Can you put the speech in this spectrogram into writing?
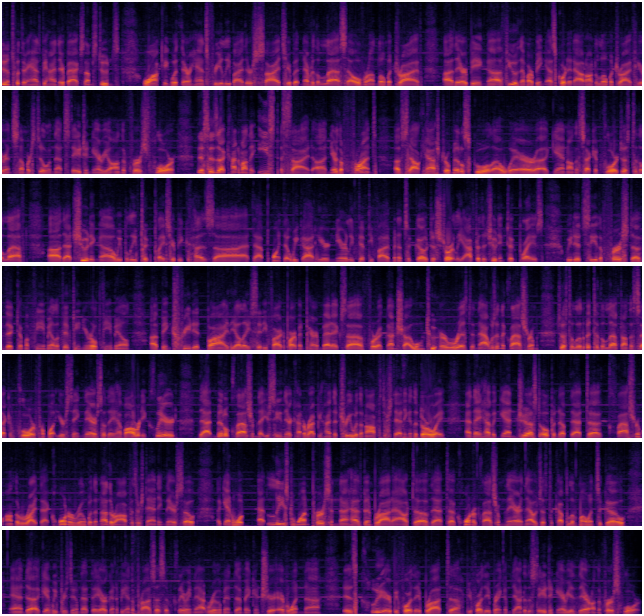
students with their hands behind their back, some students walking with their hands freely by their sides here, but nevertheless, uh, over on Loma Drive, uh, they are being, uh, a few of them are being escorted out onto Loma Drive here, and some are still in that staging area on the first floor. This is uh, kind of on the east side, uh, near the front of Sal Castro Middle School, where, again, on the second floor just to the left, that shooting, we believe, took place here because at that point that we got here nearly 55 minutes ago, just shortly after the shooting took place, we did see the first victim, a female, a 15-year-old female, being treated by the LA City Fire Department paramedics for a gunshot wound to her wrist, and that was in the classroom just a little bit to the left on the second floor from what you're seeing there. So they have already cleared that middle classroom that you're seeing there kind of right behind the tree with an officer standing in the doorway, and they have again just opened up that uh, classroom on the right, that corner room with another officer standing there. So again, what, at least one person uh, has been brought out uh, of that uh, corner classroom there, and that was just a couple of moments ago. And uh, again, we presume that they are going to be in the process of clearing that room and uh, making sure everyone is clear before they brought before they bring them down to the staging area there on the first floor.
